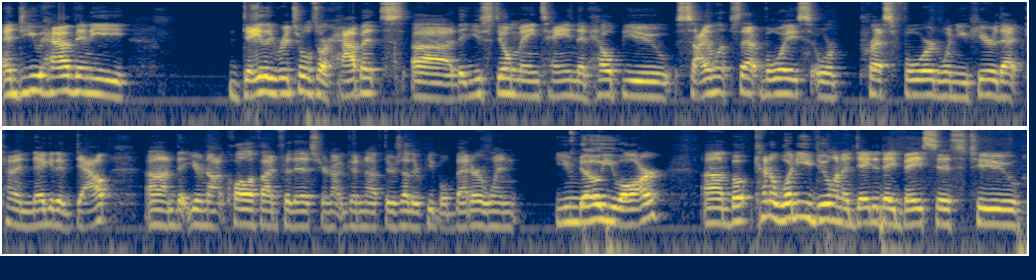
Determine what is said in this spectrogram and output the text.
and do you have any daily rituals or habits uh, that you still maintain that help you silence that voice or press forward when you hear that kind of negative doubt um, that you're not qualified for this, you're not good enough, there's other people better when you know you are. Um, but kind of what do you do on a day to day basis to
